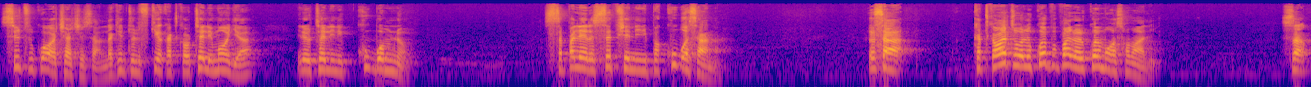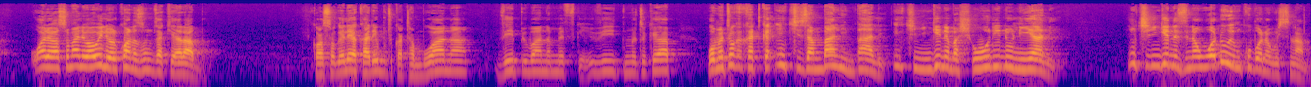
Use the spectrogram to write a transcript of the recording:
Si tulikuwa wachache sana lakini tulifikia katika hoteli moja. Ile hoteli ni kubwa mno. Sasa pale reception ni pakubwa sana. Sasa katika watu walikuwepo pale walikuwemo wasomali. Sasa wale wasomali wawili walikuwa wanazungumza kiarabu kawasogelea karibu tukatambuana vipi bwana tumetokea wapi? Wametoka katika nchi za mbali mbali nchi nyingine mashuhuri duniani. Nchi nyingine zina uadui mkubwa na uislamu.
